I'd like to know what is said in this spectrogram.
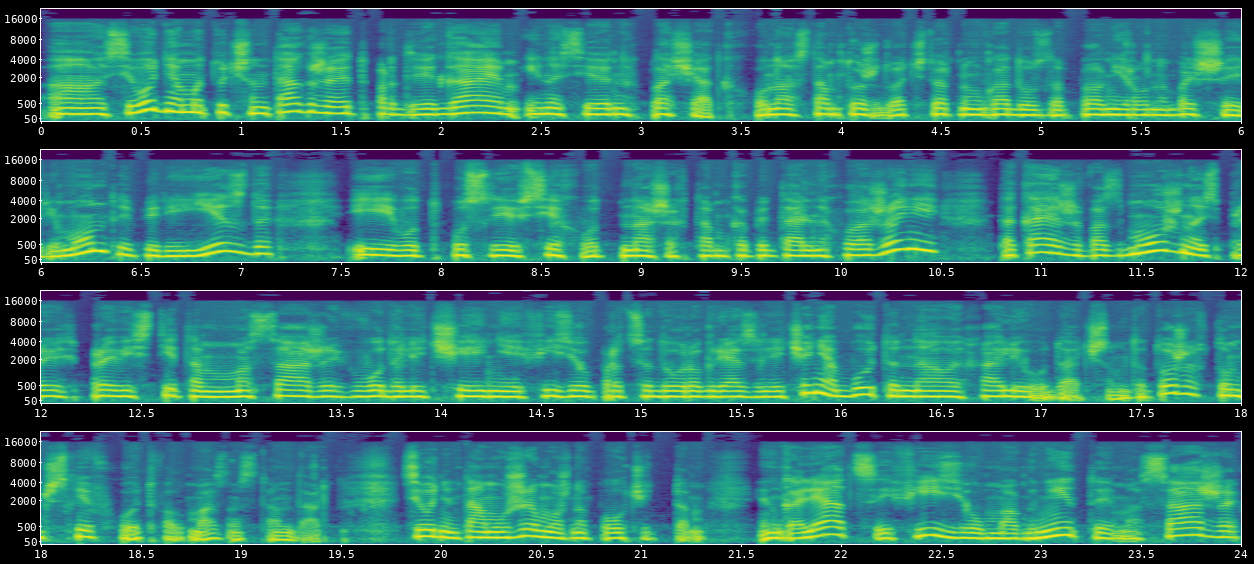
А, сегодня мы точно так же это продвигаем и на северных площадках. У нас там тоже в 2024 году запланированы большие ремонты, переезды, и вот после всех вот наших там капитальных вложений такая же возможность провести там массажи, водолечение, физиопроцедуры, грязолечение лечения будет на Хайли удачным. Это тоже в том числе входит в алмазный стандарт. Сегодня там уже можно получить там ингаляции, физио, магниты, массажи.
